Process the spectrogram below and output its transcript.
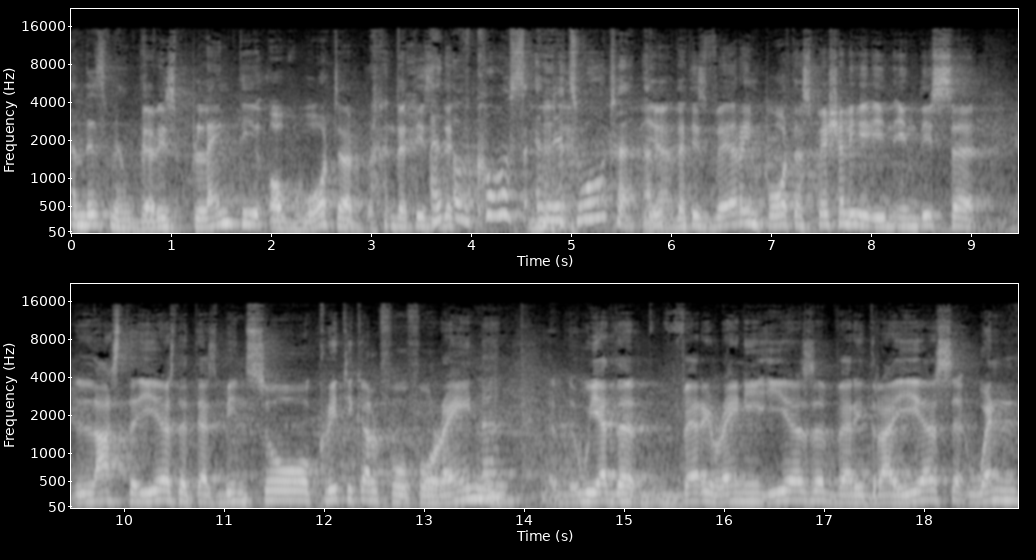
and there's milk. There is plenty of water that is. And of course, and it's water. yeah, that is very important, especially in, in this. Uh, last years that has been so critical for, for rain. Mm. We had uh, very rainy years, very dry years. When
